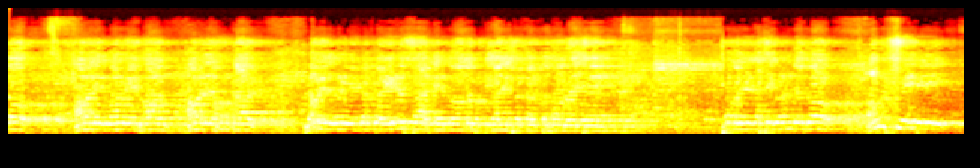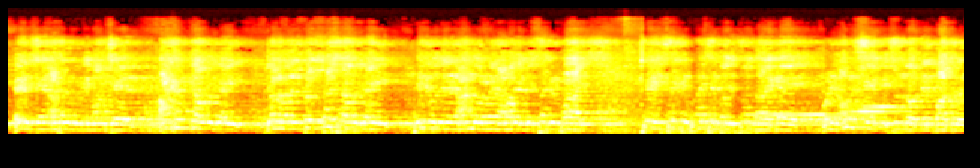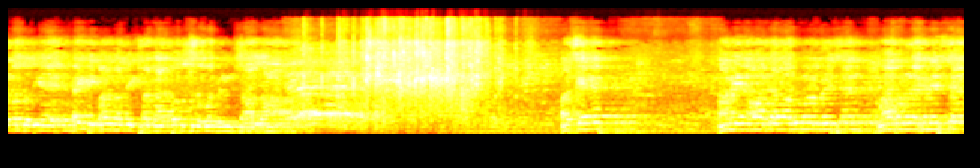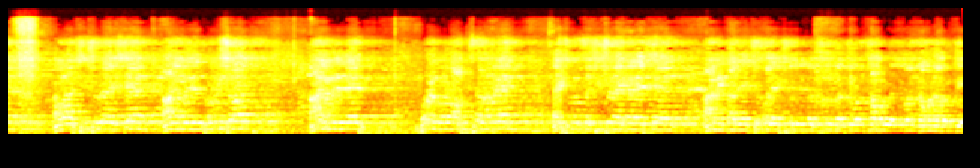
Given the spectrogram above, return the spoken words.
আমাদের গর্বের ধন আমাদের অহংকার। Nobel laureate doctor Yunus sir যেহেতু অন্তর্বর্তীকালীন সরকার প্রধান রয়েছেন, সকলের কাছে গ্রহণযোগ্য। অবশ্যই তিনি এদেশের আঠারো কোটি মানুষের আকাঙ্ক্ষা অনুযায়ী, জনগণের প্রত্যাশা অনুযায়ী দীর্ঘদিনের আন্দোলনের আমাদের যে স্যাক্রিফাইস সেই স্যাক্রিফাইসের প্রতি শ্রদ্ধা রেখে উনি অবশ্যই একটি সুন্দর নির্বাচনের মধ্য দিয়ে একটি গণতান্ত্রিক সরকার প্রতিষ্ঠিত করবেন ইনশাআল্লাহ। আজকে আমি আমার যারা অভিভাবক রয়েছেন, মা বোনেরা এখানে এসছেন, আমার শিশুরা এসছেন, আগামী দিনের ভবিষ্যৎ, আগামী দিনের বড় বড় অফিসার হবেন, এই সমস্ত শিশুরা এখানে এসছেন। আমি তাদের সকলের সুদীর্ঘ সুন্দর জীবন সাফল্য, জীবন কামনা করছি।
